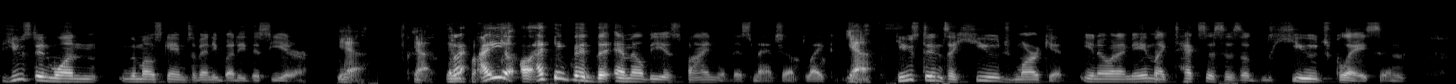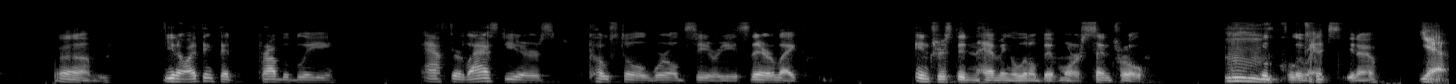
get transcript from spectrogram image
Houston won the most games of anybody this year. Yeah. Yeah. But I, I I think that the MLB is fine with this matchup. Like yeah. Houston's a huge market. You know what I mean? Like Texas is a huge place, and um, you know, I think that probably after last year's Coastal World Series, they're like interested in having a little bit more central Mm, influence. You know, yeah.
